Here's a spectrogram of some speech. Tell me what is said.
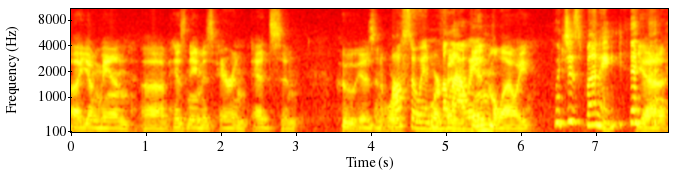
a young man. Uh, his name is Aaron Edson, who is an orph- Also in orphan Malawi. in Malawi. which is funny yeah,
